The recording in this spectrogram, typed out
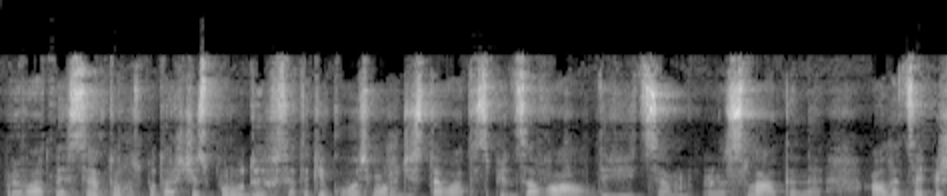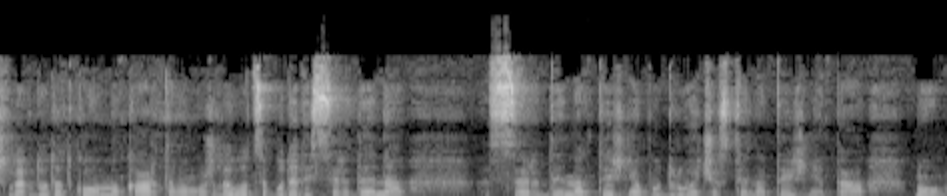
Приватний сектор, господарчі споруди все-таки когось може діставатись під завал, дивіться, Слатине. Але це пішло як додатковими картами. Можливо, це буде десь середина, середина тижня або друга частина тижня, та? ну,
